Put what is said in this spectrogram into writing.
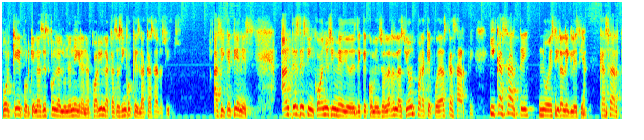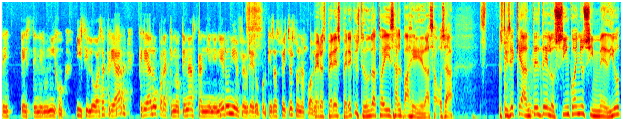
¿Por qué? Porque naces con la luna negra en acuario en la casa 5, que es la casa de los hijos. Así que tienes antes de cinco años y medio desde que comenzó la relación para que puedas casarte. Y casarte no es ir a la iglesia, casarte es tener un hijo. Y si lo vas a crear, créalo para que no te nazca ni en enero ni en febrero, porque esas fechas son acuarios. Pero espere, espere que usted un dato ahí salvaje de Daza. O sea, usted dice que antes de los cinco años y medio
